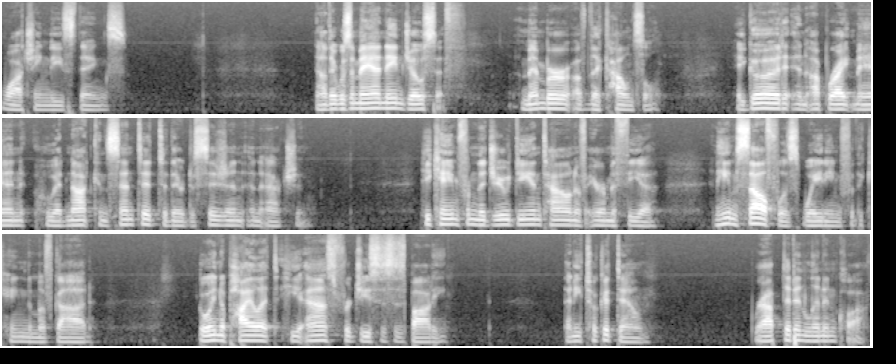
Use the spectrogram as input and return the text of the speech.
watching these things. Now there was a man named Joseph, a member of the council a good and upright man who had not consented to their decision and action. He came from the Judean town of Arimathea, and he himself was waiting for the kingdom of God. Going to Pilate, he asked for Jesus' body. Then he took it down, wrapped it in linen cloth,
